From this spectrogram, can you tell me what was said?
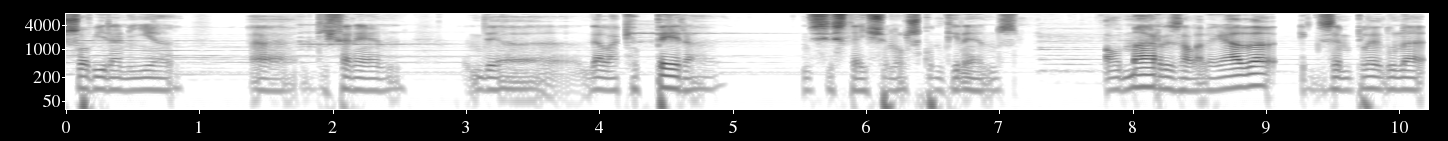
sobirania eh, diferent, de, de la que opera, insisteixo, en els continents. El mar és a la vegada exemple d'una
